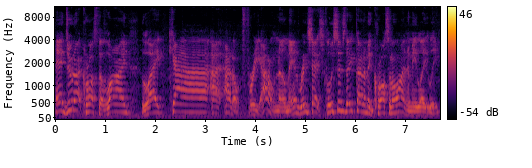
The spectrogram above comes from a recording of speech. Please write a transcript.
And do not cross the line like, uh, I, I don't free. I don't know, man. Ringside exclusives, they've kind of been crossing the line to me lately.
